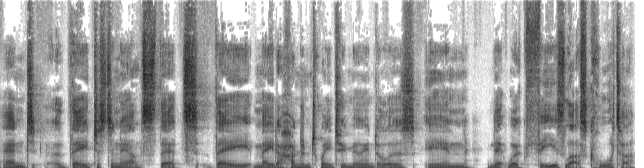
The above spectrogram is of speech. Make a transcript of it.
and uh, they just announced that they made 122 million dollars in network fees last quarter.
